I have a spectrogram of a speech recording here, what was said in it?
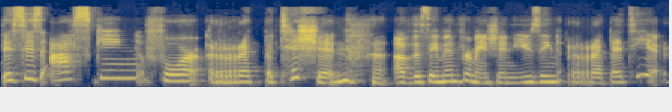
This is asking for repetition of the same information using repetir.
